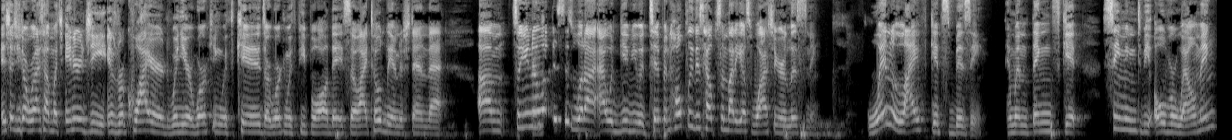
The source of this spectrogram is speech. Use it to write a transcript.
It's just you don't realize how much energy is required when you're working with kids or working with people all day. So I totally understand that. Um, so you know what? This is what I, I would give you a tip, and hopefully this helps somebody else watching or listening. When life gets busy and when things get seeming to be overwhelming,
